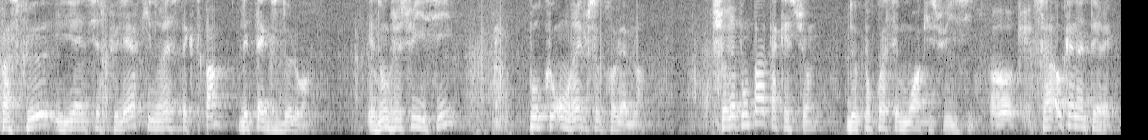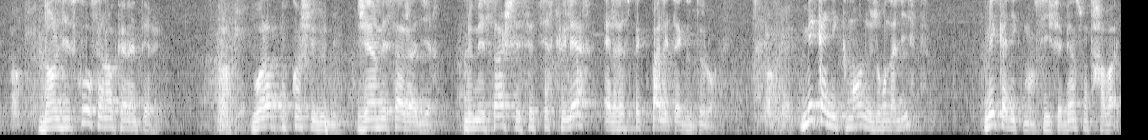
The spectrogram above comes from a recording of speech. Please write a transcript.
parce qu'il y a une circulaire qui ne respecte pas les textes de loi. Et donc je suis ici pour qu'on règle ce problème-là. Je ne réponds pas à ta question de pourquoi c'est moi qui suis ici. Ok. Ça n'a aucun intérêt. Dans le discours, ça n'a aucun intérêt. Voilà pourquoi je suis venu. J'ai un message à dire. Le message, c'est cette circulaire, elle ne respecte pas les textes de loi. Mécaniquement, le journaliste, mécaniquement, s'il fait bien son travail,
